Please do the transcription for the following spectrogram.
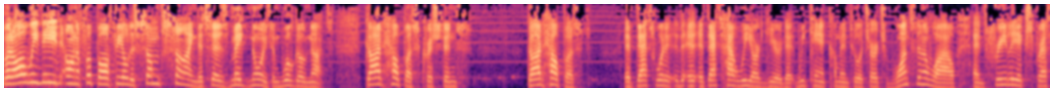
But all we need on a football field is some sign that says make noise and we'll go nuts. God help us Christians. God help us if that's what it, if that's how we are geared that we can't come into a church once in a while and freely express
